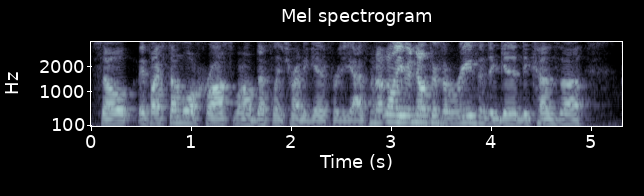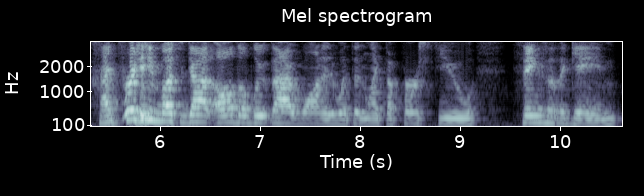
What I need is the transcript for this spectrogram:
So if I stumble across one, I'll definitely try to get it for you guys. But I don't even know if there's a reason to get it because uh, I pretty much got all the loot that I wanted within like the first few things of the game,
